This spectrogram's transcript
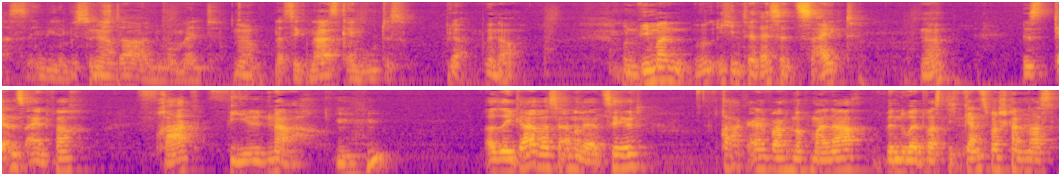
Das ist irgendwie, dann bist du nicht Ja. da im Moment. Ja. Das Signal ist kein gutes. Ja, genau. Und wie man wirklich Interesse zeigt, ne, ist ganz einfach, frag viel nach. Also egal, was der andere erzählt, frag einfach nochmal nach. Wenn du etwas nicht ganz verstanden hast,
